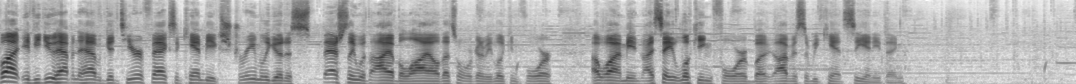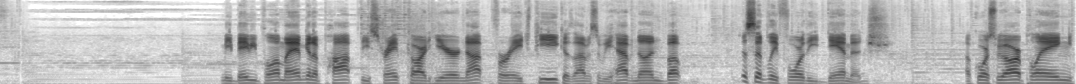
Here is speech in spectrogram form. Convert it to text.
But if you do happen to have good tear effects, it can be extremely good, especially with Eye of Belial. That's what we're going to be looking for. Uh, well, I mean, I say looking for, but obviously we can't see anything. Me Baby Plum. I am going to pop the strength card here, not for HP, because obviously we have none, but just simply for the damage. Of course, we are playing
